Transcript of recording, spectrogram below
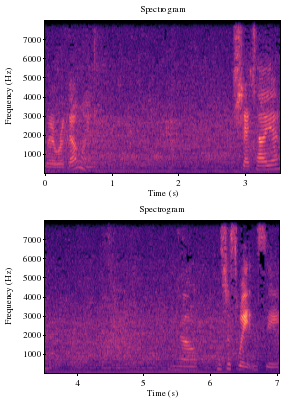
where we're going. Should I tell you? No, let's just wait and see.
